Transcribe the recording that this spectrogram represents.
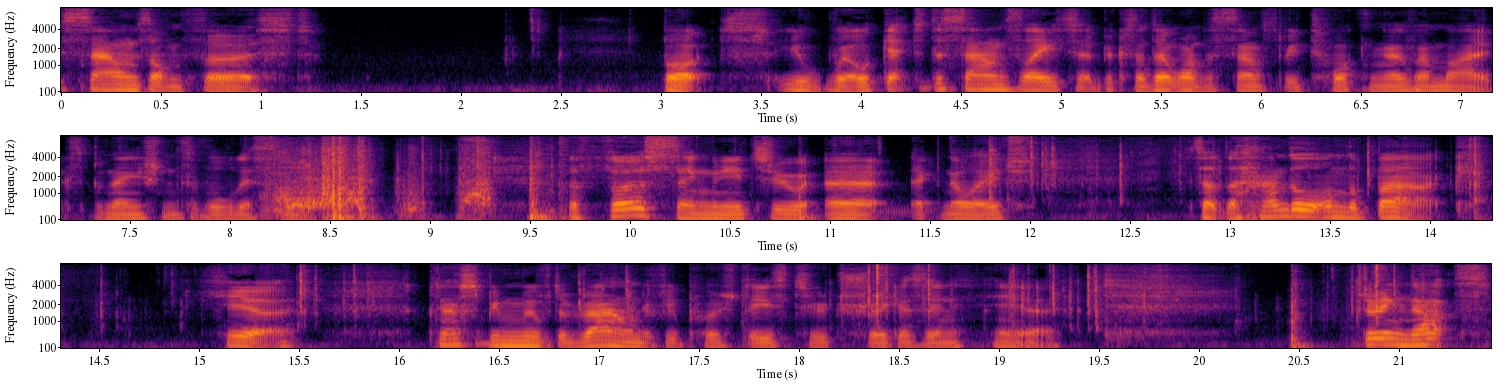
sounds on first. But you will get to the sounds later because I don't want the sounds to be talking over my explanations of all this stuff. The first thing we need to uh, acknowledge is that the handle on the back here can actually be moved around if you push these two triggers in here. Doing that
